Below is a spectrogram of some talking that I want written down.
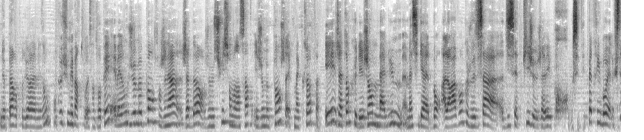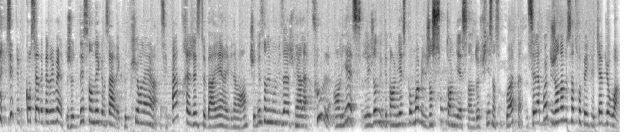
ne pas reproduire à la maison. On peut fumer partout à Saint-Tropez. Et eh ben donc je me penche en général, j'adore, je me suis sur mon enceinte et je me penche avec ma clope et j'attends que les gens m'allument ma cigarette. Bon, alors avant quand je faisais ça à 17 piges, j'avais, c'était Patrick Bruel, c'était le concert de Patrick Bruel. Je descendais comme ça avec le cul en l'air. C'est pas très geste barrière évidemment. Je descendais mon visage vers la foule en liesse. Les gens n'étaient pas en liesse pour moi, mais les gens sont en liesse hein, d'office dans cette boîte. C'est la boîte du gendarme de Saint-Tropez, les caves du roi.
